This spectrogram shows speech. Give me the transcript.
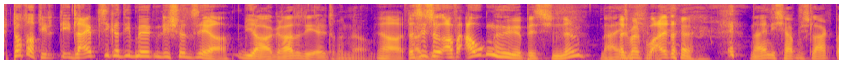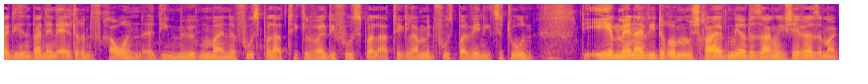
äh." doch, doch, die, die Leipziger, die mögen dich schon sehr. Ja, gerade die Älteren, ja. Ja, das ist so auf Augenhöhe ein bisschen, ne? Nein, Also ich meine, vom Alter... Nein, ich habe einen Schlag bei, diesen, bei den älteren Frauen. Äh, Die mögen meine Fußballartikel, weil die Fußballartikel haben mit Fußball wenig zu tun. Die Ehemänner wiederum schreiben mir oder sagen mir, Schäfer, sag mal,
